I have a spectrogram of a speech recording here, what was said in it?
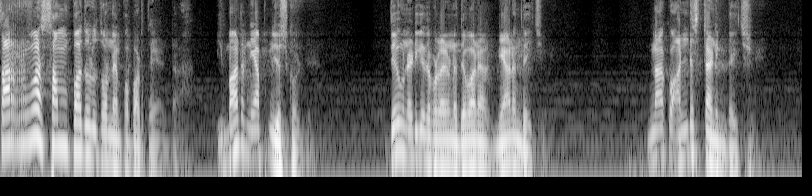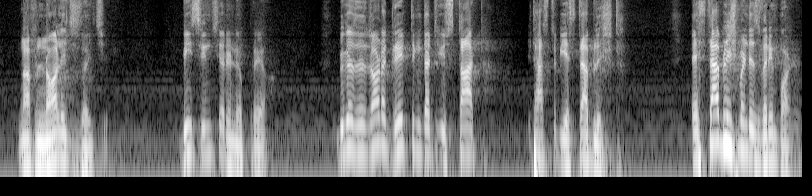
సర్వ సంపదలతో నింపబడతాయంట. ఈ మాట జ్ఞాపకం చేసుకోండి. దేవుని అడిగేటప్పుడు అడిగిన దేవా నాకు జ్ఞానం దయచి నాకు అండర్స్టాండింగ్ దయచి నాకు నాలెడ్జ్ దయచి be sincere in your prayer because it's not a great thing that you start it has to be established establishment is very important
